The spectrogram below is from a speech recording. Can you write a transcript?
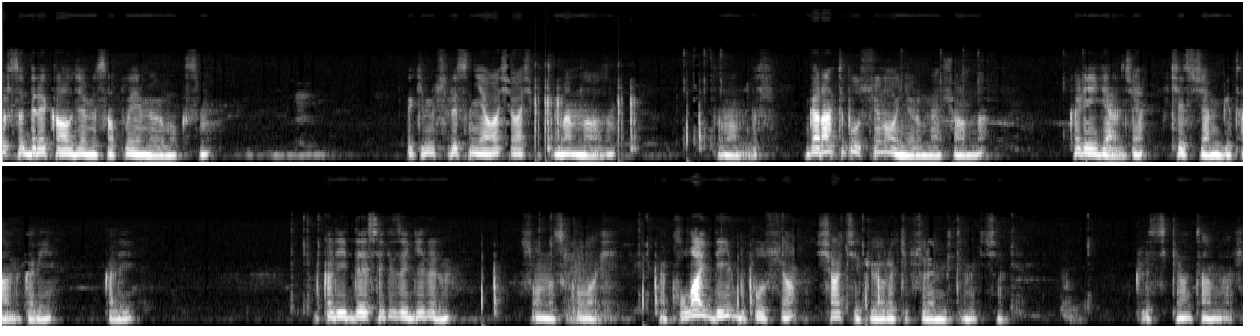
Olursa direkt alacağım hesaplayamıyorum o kısmı. Rakibin süresini yavaş yavaş bitirmem lazım. Tamamdır. Garanti pozisyonu oynuyorum ben şu anda. Kaleye geleceğim. Keseceğim bir tane kaleyi. Kaleyi. Kaleyi D8'e gelirim. Sonrası kolay. Yani kolay değil bu pozisyon. Şah çekiyor rakip süremi bitirmek için. Klasik yöntemler.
